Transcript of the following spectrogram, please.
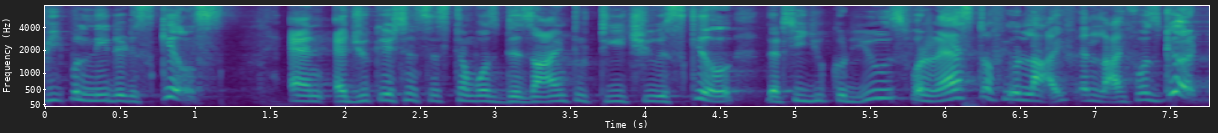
people needed skills. And education system was designed to teach you a skill that you could use for rest of your life and life was good.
